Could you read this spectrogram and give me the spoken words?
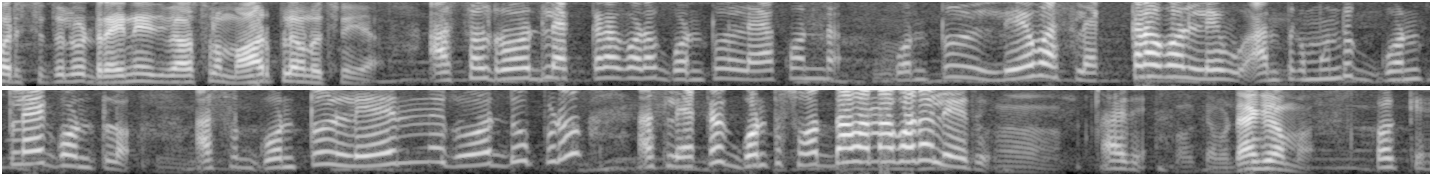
పరిస్థితులు డ్రైనేజ్ వ్యవస్థలో మార్పులు ఏమైనా వచ్చినాయా? అసలు రోడ్లు ఎక్కడ కూడా గుంటలు లేకుండా గుంటలు లేవు అసలు ఎక్కడ కూడా లేవు. అంతకుముందు గుంటలే గుంటలు. అసలు గుంటలు లేని రోడ్డు ఇప్పుడు అసలు ఎక్కడ గుంట చూద్దామన్నా కూడా లేదు. అది. ఓకే అమ్మ. థ్యాంక్ యూ అమ్మ. ఓకే.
